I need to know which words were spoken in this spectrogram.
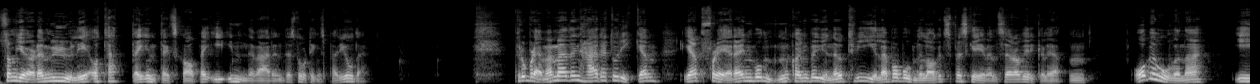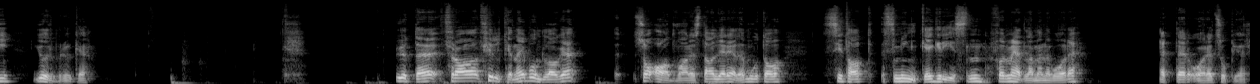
som gjør det mulig å tette inntektsgapet i inneværende stortingsperiode. Problemet med denne retorikken er at flere enn bonden kan begynne å tvile på Bondelagets beskrivelser av virkeligheten og behovene i jordbruket. Ute fra fylkene i Bondelaget så advares det allerede mot å citat, 'sminke grisen' for medlemmene våre etter årets oppgjør.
